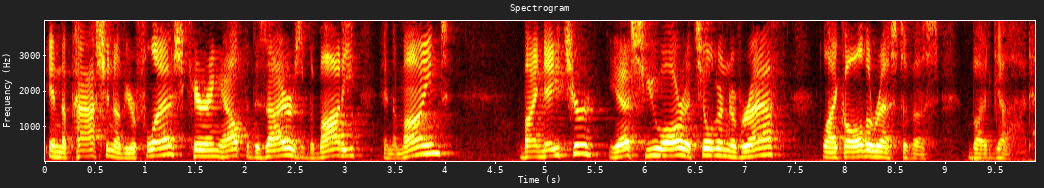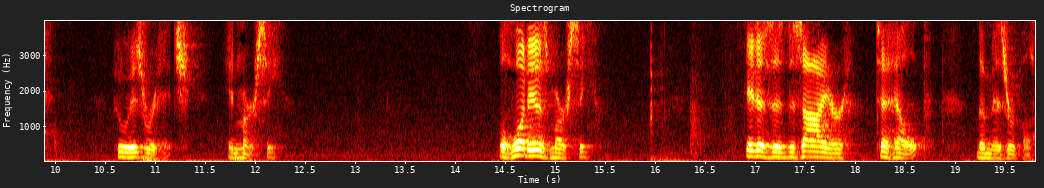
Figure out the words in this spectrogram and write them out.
in the passion of your flesh, carrying out the desires of the body and the mind. By nature, yes, you are a children of wrath, like all the rest of us, but God, who is rich in mercy. Well, what is mercy? It is a desire to help the miserable.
